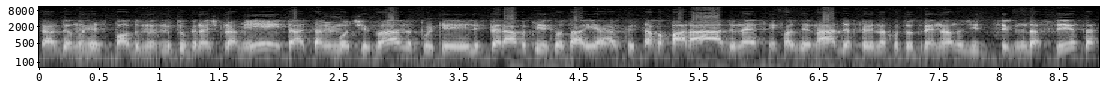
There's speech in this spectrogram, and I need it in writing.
tá dando um respaldo muito grande para mim, tá, tá me motivando, porque ele esperava que, que eu, estaria, que eu estava parado, né, sem fazer nada. Eu falei, não, que eu estou treinando de segunda a sexta.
